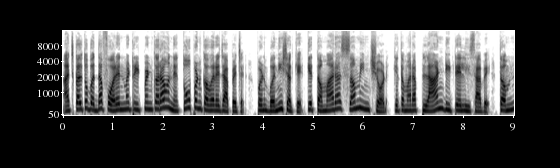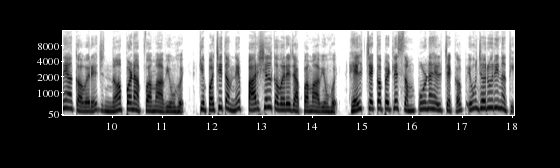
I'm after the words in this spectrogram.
આજકાલ તો બધા ફોરેનમાં ટ્રીટમેન્ટ કરાવો ને, તો પણ કવરેજ આપે છે. પણ બની શકે કે તમારા સમ ઇન્શ્યોર્ડ કે તમારા પ્લાન ડિટેલ હિસાબે તમને આ કવરેજ ન પણ આપવામાં આવ્યું હોય, કે પછી તમને પાર્શિયલ કવરેજ આપવામાં આવ્યું હોય. હેલ્થ ચેકઅપ એટલે સંપૂર્ણ હેલ્થ ચેકઅપ એવું જરૂરી નથી.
